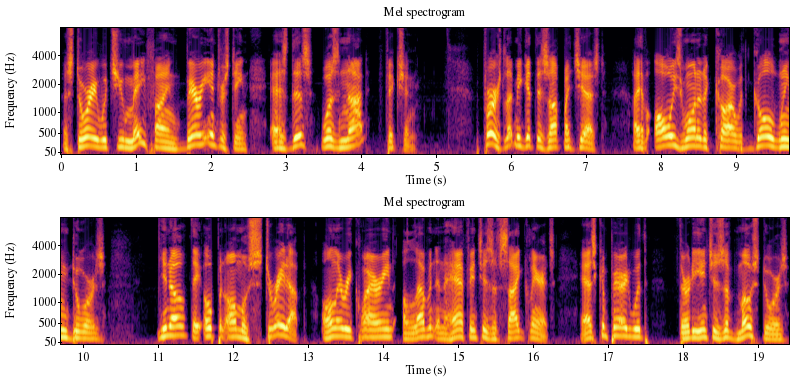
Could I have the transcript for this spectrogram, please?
a story which you may find very interesting as this was not fiction. First, let me get this off my chest. I have always wanted a car with gull wing doors. You know, they open almost straight up, only requiring 11 and a half inches of side clearance, as compared with 30 inches of most doors.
